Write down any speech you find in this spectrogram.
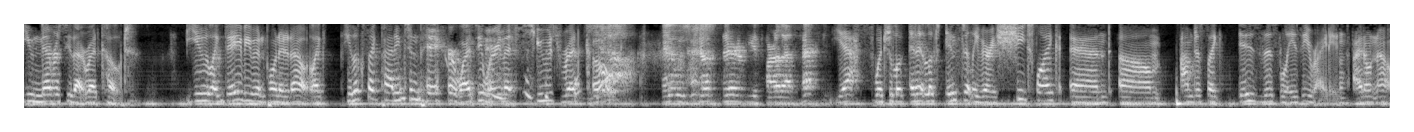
you never see that red coat. You like Dave even pointed it out. Like he looks like Paddington Bear. Why is he wearing that huge red coat? Yeah. And it was just there to be a part of that section. Yes, which looked and it looked instantly very sheet-like, and um, I'm just like, is this lazy writing? I don't know.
